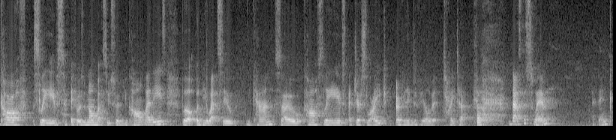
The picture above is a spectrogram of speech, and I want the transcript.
Calf sleeves, if it was a non-wetsuit swim, you can't wear these, but under your wetsuit, you can. So calf sleeves, I just like everything to feel a bit tighter. That's the swim, I think.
